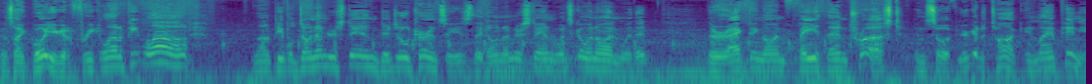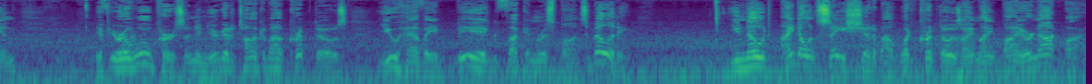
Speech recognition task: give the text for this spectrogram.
It's like, boy, you're going to freak a lot of people out. A lot of people don't understand digital currencies. They don't understand what's going on with it. They're acting on faith and trust. And so, if you're going to talk, in my opinion, if you're a woo person and you're going to talk about cryptos, you have a big fucking responsibility. You note, I don't say shit about what cryptos I might buy or not buy.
